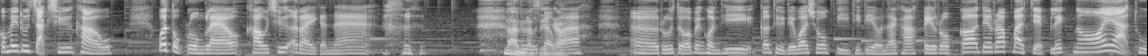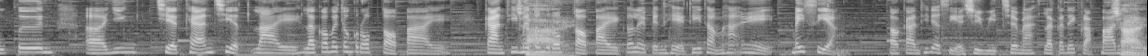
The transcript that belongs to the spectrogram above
ก็ไม่รู้จักชื่อเขา ว่าตกลงแล้วเขาชื่ออะไรกันแน่นั่นรู้แต่ว่ารู้ แต่ว่าเป็นคนที่ก็ถือได้ว่าโชคดีทีเดียวนะคะ ไปรบก็ได้รับบาดเจ็บเล็กน้อยอะถูกปืนยิงเฉียดแขนเฉียดไหลแล้วก็ไม่ต้องรบต่อไป การที่ไม่ต้องรบต่อไปก็เลยเป็นเหตุที่ทำให้ไม่เสี่ยงต่อการที่จะเสียชีวิตใช่ไหมแล้วก็ได้กลับบ้านเร็ว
